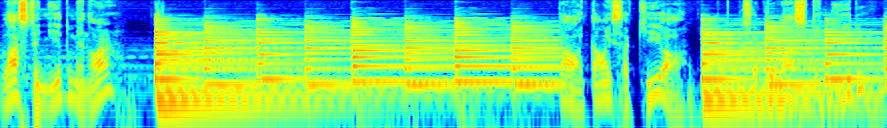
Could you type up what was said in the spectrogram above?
Lá sustenido menor. Tá, ó, então é isso aqui, ó, sobre o Lá sustenido.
